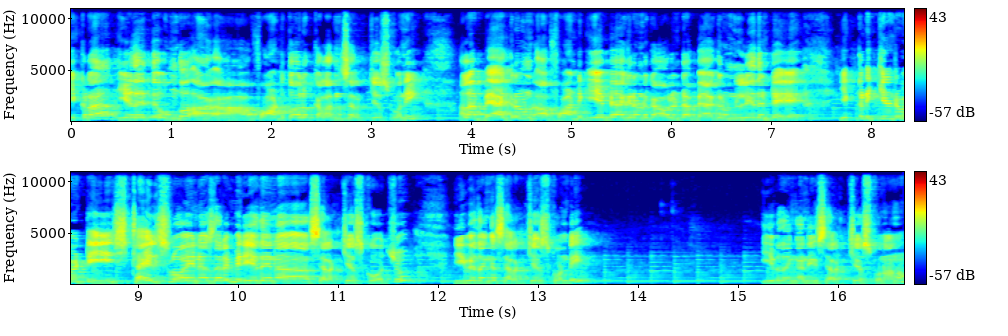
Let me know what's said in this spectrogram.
ఇక్కడ ఏదైతే ఉందో ఆ ఫాంట్ తాలూకు కలర్ని సెలెక్ట్ చేసుకొని అలా బ్యాక్గ్రౌండ్ ఆ ఫాంట్కి ఏ బ్యాక్గ్రౌండ్ కావాలంటే ఆ బ్యాక్గ్రౌండ్ లేదంటే ఇక్కడ ఇచ్చినటువంటి స్టైల్స్లో అయినా సరే మీరు ఏదైనా సెలెక్ట్ చేసుకోవచ్చు. ఈ విధంగా సెలెక్ట్ చేసుకోండి. ఈ విధంగా నేను సెలెక్ట్ చేసుకున్నాను.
